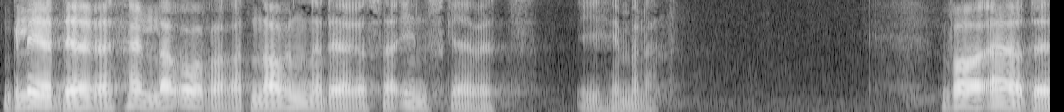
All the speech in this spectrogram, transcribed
Gled dere heller over at navnene deres er innskrevet i himmelen. Hva er det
